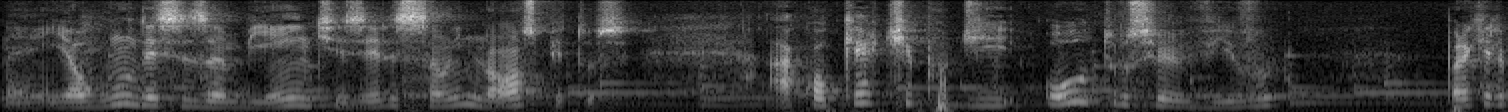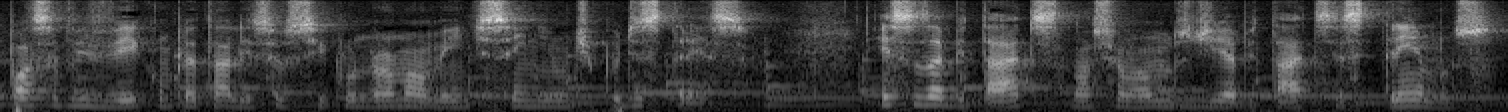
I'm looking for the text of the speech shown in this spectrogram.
Né? E alguns desses ambientes eles são inóspitos a qualquer tipo de outro ser vivo para que ele possa viver e completar ali seu ciclo normalmente sem nenhum tipo de estresse. Esses habitats nós chamamos de habitats extremos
